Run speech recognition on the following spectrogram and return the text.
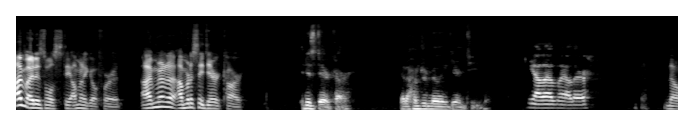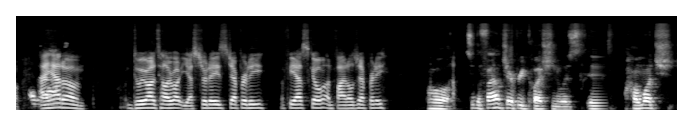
I might as well steal. I'm gonna go for it. I'm gonna I'm gonna say Derek Carr. It is Derek Carr. Got a hundred million guaranteed. Yeah, that was my other. No, I had um. Do we want to tell her about yesterday's Jeopardy fiasco on Final Jeopardy? Oh, so the final Jeopardy question was is how much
